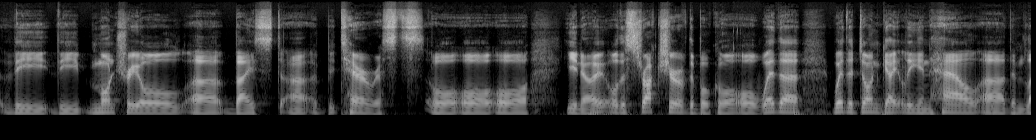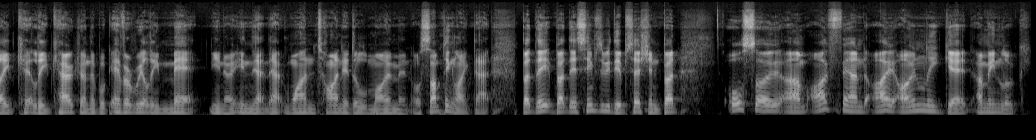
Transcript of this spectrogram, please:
the the Montreal uh, based uh, terrorists or, or or you know or the structure of the book or, or whether whether Don Gately and Hal uh, the lead lead character in the book ever really met you know in that, that one tiny little moment or something like that. But they, but there seems to be the obsession. But also um, I've found I only get I mean look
